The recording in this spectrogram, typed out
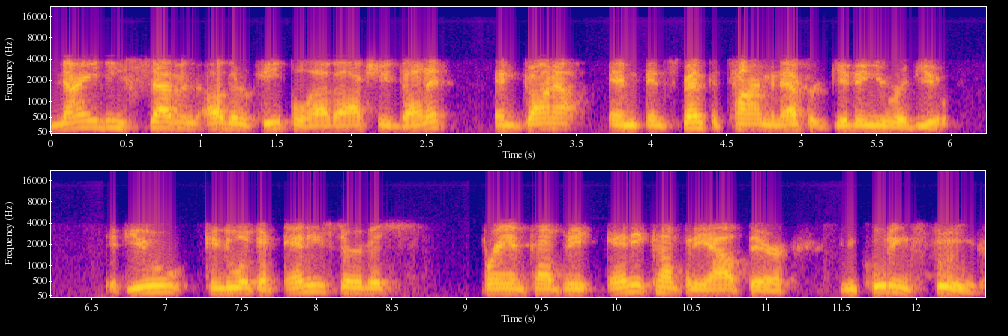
97 other people have actually done it and gone out and, and spent the time and effort giving you review. If you can look at any service brand company, any company out there, including food,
